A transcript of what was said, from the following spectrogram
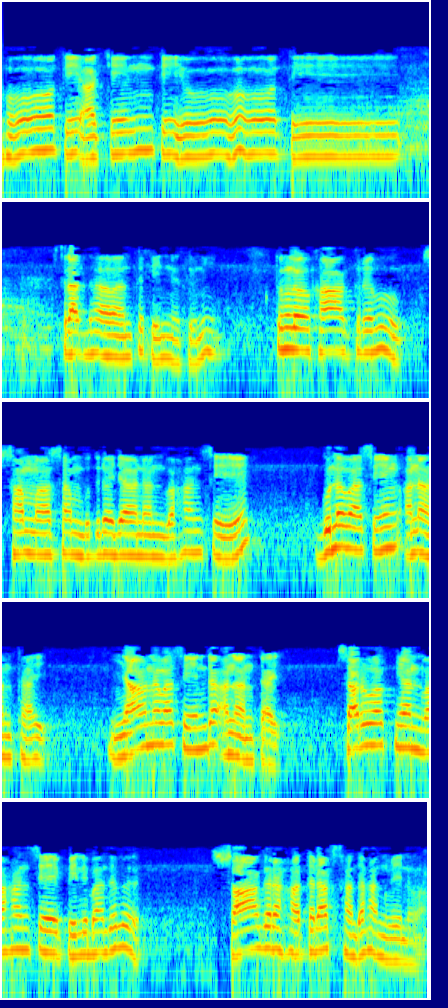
හෝති අචින්තියෝති ශ්‍රද්ධාවන්ත පින්නතුනි තුන් ලෝකාග්‍ර වූ සම්මා සම්බුදුරජාණන් වහන්සේ ගුණ වශයෙන් අනන්තයි ඥාන වශයෙන්ද අනන්තයි. සරුවක්ඥන් වහන්සේ පිළිබඳව සාගර හතරක් සඳහන් වෙනවා.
